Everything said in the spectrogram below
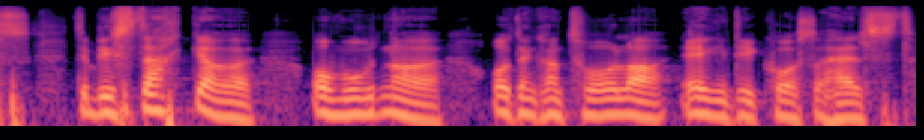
til å bli sterkere og modnere, og at den kan tåle egentlig hva som helst.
